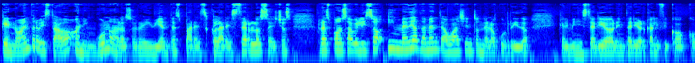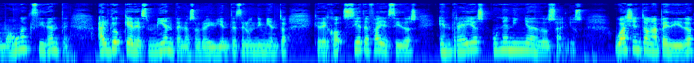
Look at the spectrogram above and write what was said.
que no ha entrevistado a ninguno de los sobrevivientes para esclarecer los hechos, responsabilizó inmediatamente a Washington de lo ocurrido, que el Ministerio del Interior calificó como un accidente, algo que desmienten los sobrevivientes del hundimiento que dejó siete fallecidos, entre ellos una niña de dos años. Washington ha pedido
